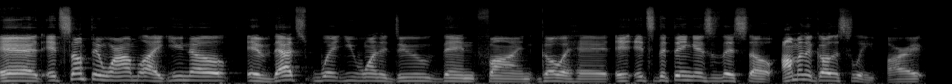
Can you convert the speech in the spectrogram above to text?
And it's something where I'm like, you know, if that's what you want to do, then fine, go ahead. It, it's the thing is this though. I'm gonna go to sleep. All right.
